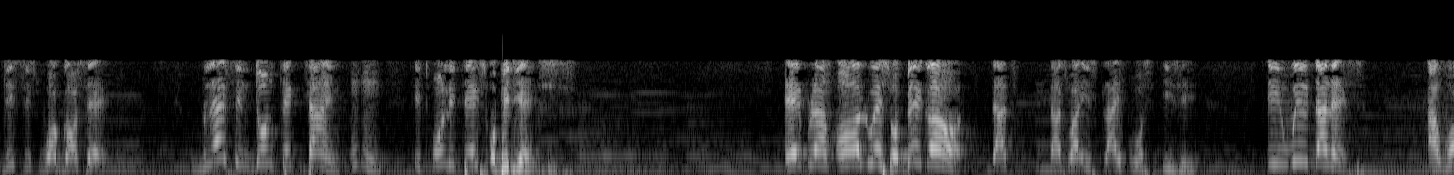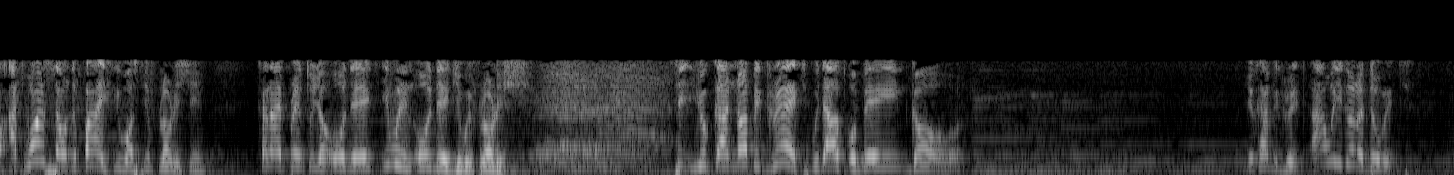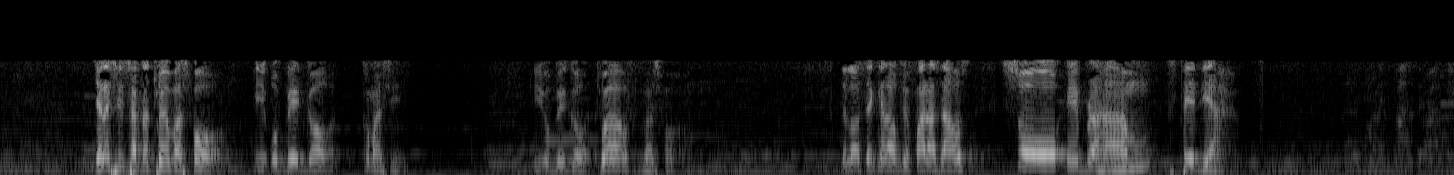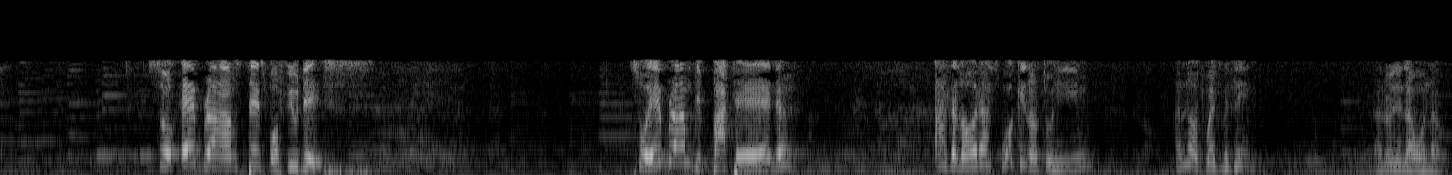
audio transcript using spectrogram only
This is what God said. Blessing don't take time. Mm-mm. It only takes obedience. Abraham always obeyed God. That, that's why his life was easy. In wilderness, at 175, he was still flourishing. Can I pray into your old age? Even in old age, you will flourish. See, you cannot be great without obeying God. You can't be great. How are you going to do it? Genesis chapter 12, verse 4. He obeyed God. Come and see. He obeyed God. 12, verse 4. The Lord said, Get out of your father's house. So Abraham stayed there. So Abraham stayed for a few days. So Abraham departed as the Lord has spoken unto him, and Lord went with him. I don't need that one now.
